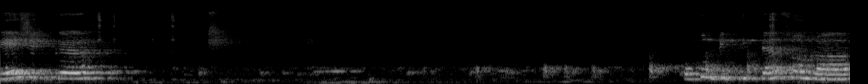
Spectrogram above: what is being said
D şıkkı okul bittikten sonra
